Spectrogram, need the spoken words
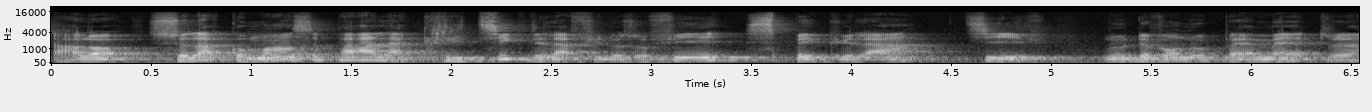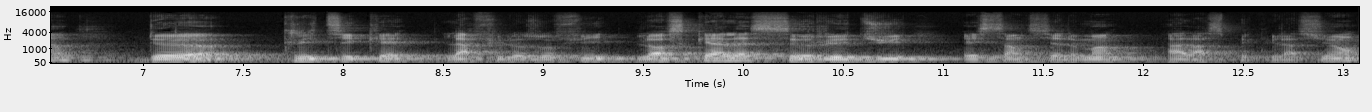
Alors, cela commence par la critique de la philosophie spéculative. Nous devons nous permettre de critiquer la philosophie lorsqu'elle se réduit essentiellement à la spéculation.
